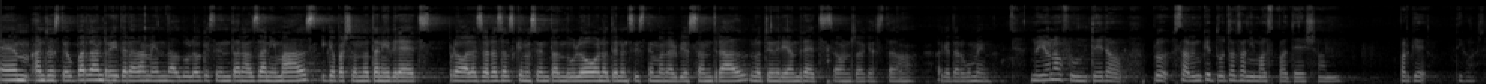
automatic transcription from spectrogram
Eh, ens esteu parlant reiteradament del dolor que senten els animals i que per això han de tenir drets, però aleshores els que no senten dolor o no tenen sistema nerviós central no tindrien drets, segons aquesta, aquest argument. No hi ha una frontera, però sabem que tots els animals pateixen. Perquè, digues.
